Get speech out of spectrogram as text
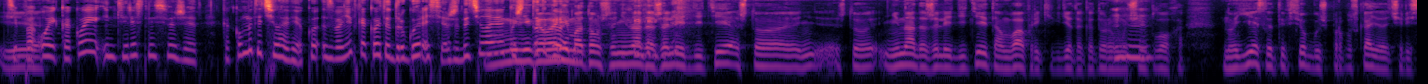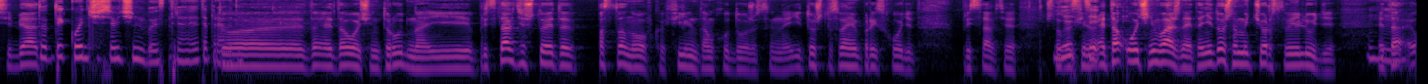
и... Типа, ой, какой интересный сюжет. Какому-то человеку звонит какой-то другой рассерженный человек. Мы не говорим говорит? о том, что не надо жалеть детей, что, что не надо жалеть детей там в Африке где-то, которым очень плохо. Но если ты все будешь пропускать это через себя, то ты кончишься очень быстро, это правда. То это, это очень трудно. И представьте, что это постановка, фильм там художественный, и то, что с вами происходит. Представьте, что Есть... фильм. Это очень важно. Это не то, что мы черствые люди. Угу. Это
